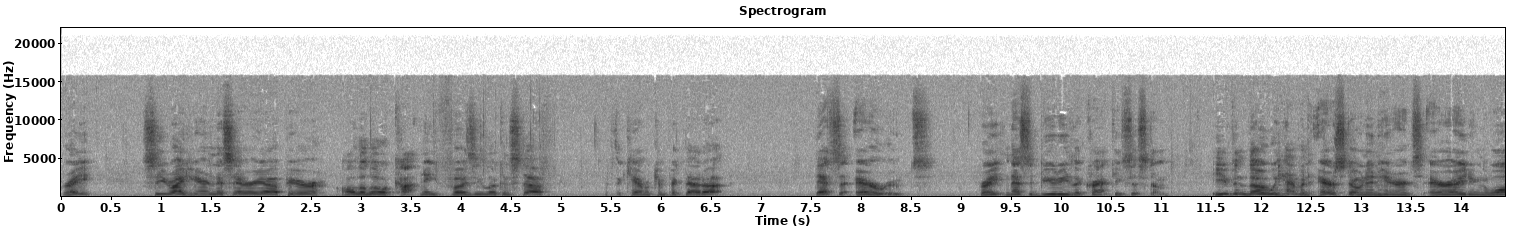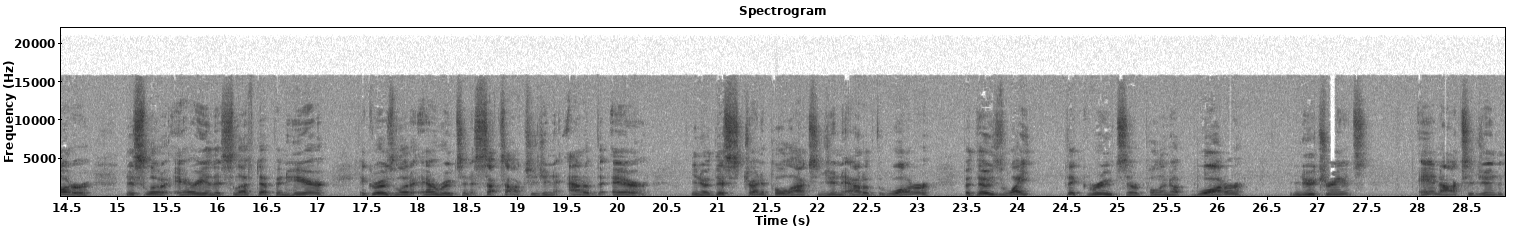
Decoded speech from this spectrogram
right? See right here in this area up here, all the little cottony, fuzzy looking stuff. If the camera can pick that up. That's the air roots, right? And that's the beauty of the Kratky system. Even though we have an air stone in here, it's aerating the water, this little area that's left up in here, it grows a lot of air roots and it sucks oxygen out of the air. You know, this is trying to pull oxygen out of the water, but those white thick roots are pulling up water, nutrients, and oxygen.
